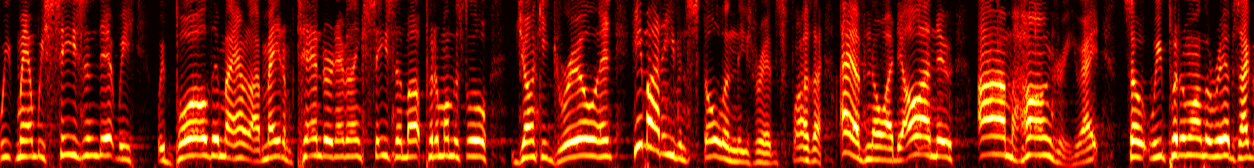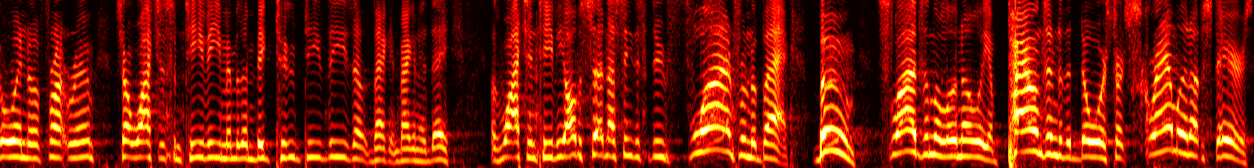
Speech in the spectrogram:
we, man, we seasoned it. We, we boiled them. I made them tender and everything. Seasoned them up. Put them on this little junky grill, and he might have even stolen these ribs. As far as I, I have no idea. All I knew, I'm hungry, right? So we put them on the ribs. I go into the front room, start watching some TV. Remember them big tube TVs? That was back in back in the day. I was watching TV. All of a sudden, I see this dude flying from the back. Boom! Slides on the linoleum, pounds into the door, starts scrambling upstairs,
